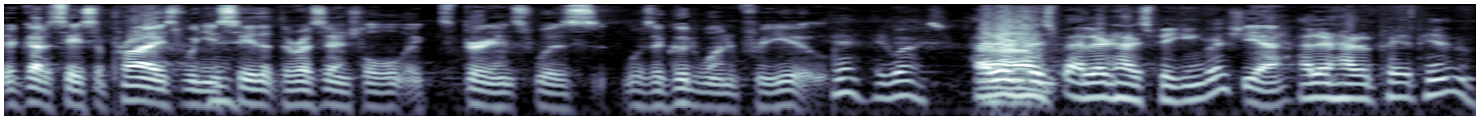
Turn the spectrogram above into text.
I've got to say, surprised when you say that the residential experience was, was a good one for you. Yeah, it was. I learned, how to, Um, I learned how to speak English. Yeah. I learned how to play the piano.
